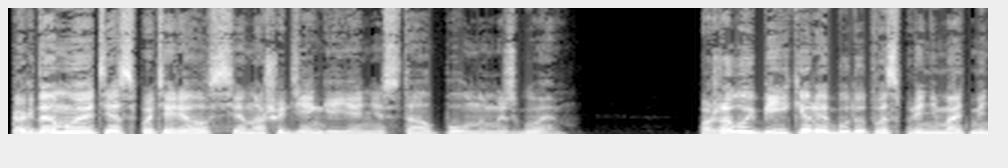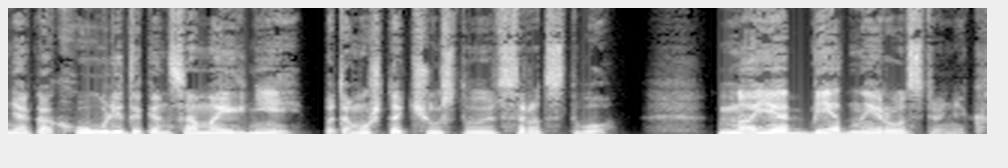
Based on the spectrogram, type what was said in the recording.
Когда мой отец потерял все наши деньги, я не стал полным изгоем. Пожалуй, бейкеры будут воспринимать меня как Хоули до конца моих дней, потому что чувствуют сродство. Но я бедный родственник.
